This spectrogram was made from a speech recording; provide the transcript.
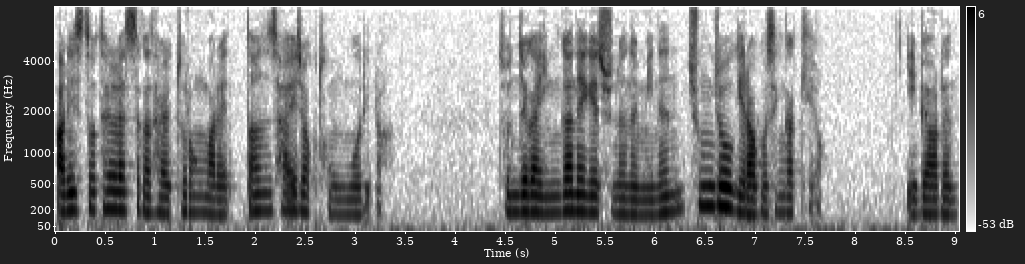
아리스토텔레스가 닳도록 말했던 사회적 동물이라. 존재가 인간에게 주는 의미는 충족이라고 생각해요. 이별은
